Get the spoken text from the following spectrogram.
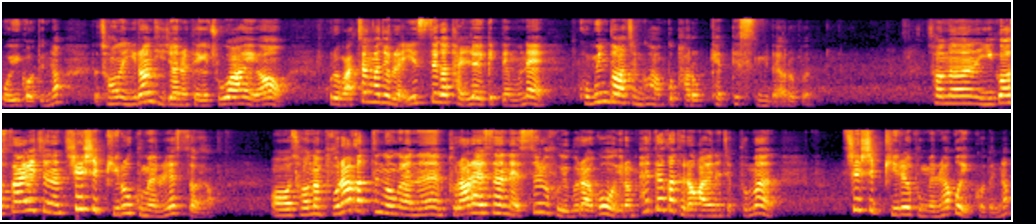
보이거든요. 그래서 저는 이런 디자인을 되게 좋아해요. 그리고 마찬가지로 레이스가 달려 있기 때문에 고민도 하지도 않고 바로 get했습니다, 여러분. 저는 이거 사이즈는 70B로 구매를 했어요. 어, 저는 브라 같은 경우에는 브라렛은 S를 구입을 하고 이런 패드가 들어가 있는 제품은 70B를 구매를 하고 있거든요.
